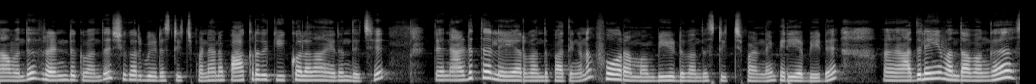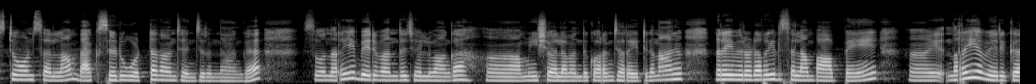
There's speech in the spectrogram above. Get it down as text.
நான் வந்து ஃப்ரெண்டுக்கு வந்து சுகர் பீடு ஸ்டிச் பண்ணேன். ஆனால் பார்க்குறதுக்கு ஈக்குவலாக தான் இருந்துச்சு. தென் அடுத்த லேயர் வந்து பார்த்திங்கன்னா ஃபோர் எம்எம் பீடு வந்து ஸ்டிச் பண்ணேன் பெரிய பீடு அதுலேயும் வந்து அவங்க ஸ்டோன்ஸ் எல்லாம் பேக் சைடு ஒட்ட தான் செஞ்சுருந்தாங்க. ஸோ நிறைய பேர் வந்து சொல்லுவாங்க மீஷோவில் வந்து குறைஞ்ச ரேட்டுக்கு நானும் நிறைய பேரோட ரீல்ஸ் எல்லாம் பார்ப்பேன். நிறைய பேருக்கு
